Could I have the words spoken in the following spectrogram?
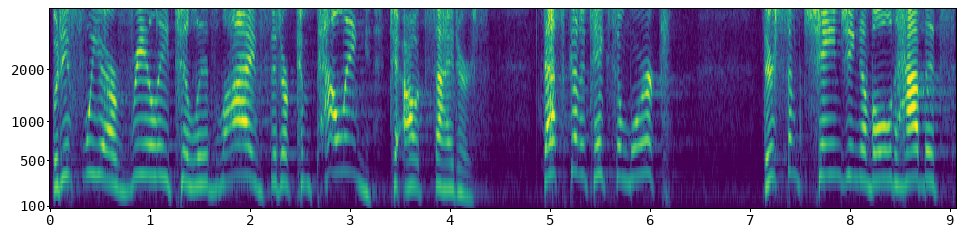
But if we are really to live lives that are compelling to outsiders, that's going to take some work. There's some changing of old habits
